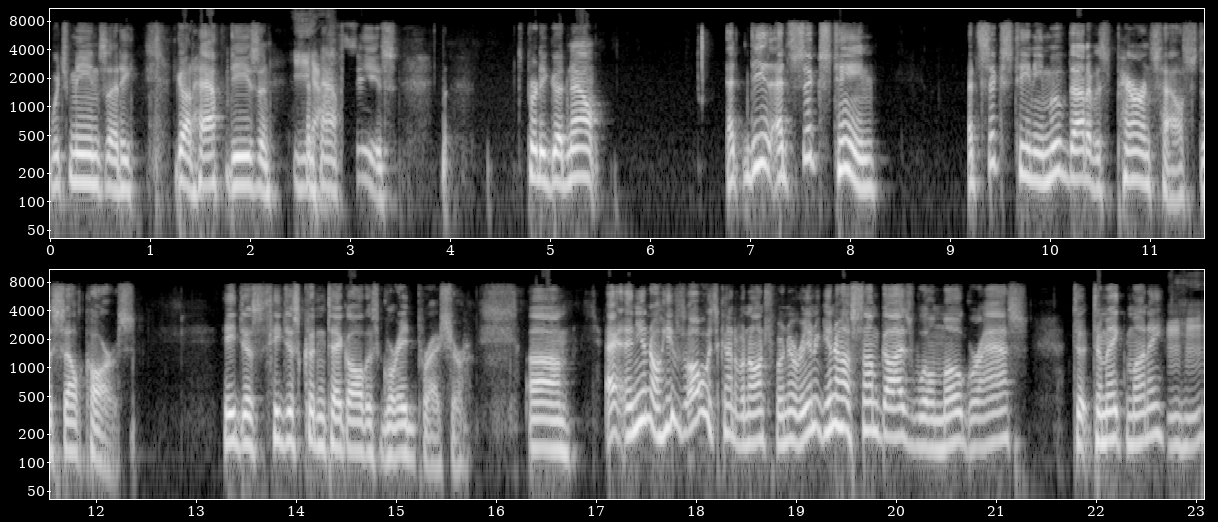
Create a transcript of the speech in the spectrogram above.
which means that he, he got half D's and, and half C's. It's pretty good. Now, at D, at 16, at 16, he moved out of his parents' house to sell cars. He just he just couldn't take all this grade pressure. Um, and, and, you know, he was always kind of an entrepreneur. You know, you know how some guys will mow grass to, to make money? Mm-hmm.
